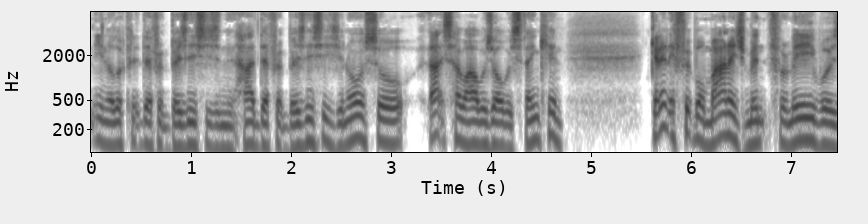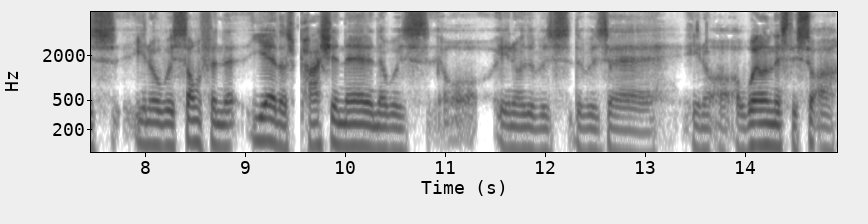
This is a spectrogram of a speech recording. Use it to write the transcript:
you know, looking at different businesses and had different businesses, you know. So that's how I was always thinking. Getting into football management for me was, you know, was something that yeah, there's passion there, and there was, oh, you know, there was there was, uh, you know, a, a willingness to sort of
